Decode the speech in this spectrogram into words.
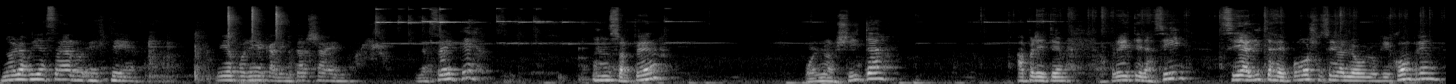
No las voy a hacer, este, voy a poner a calentar ya el, aceite un sartén o una ollita. Aprieten, aprieten así, sea alitas de pollo, sea lo, que compren.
